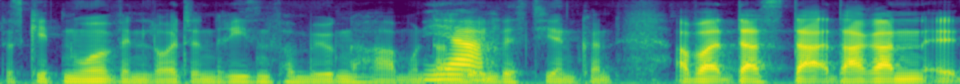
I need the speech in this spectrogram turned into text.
das geht nur, wenn Leute ein Riesenvermögen haben und dann ja. investieren können. Aber das da, daran äh,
